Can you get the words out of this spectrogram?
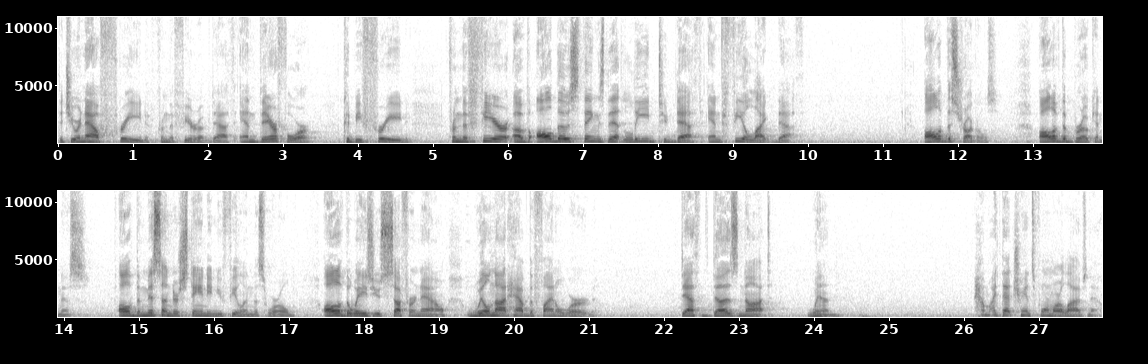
that you are now freed from the fear of death, and therefore could be freed from the fear of all those things that lead to death and feel like death. All of the struggles, all of the brokenness, all of the misunderstanding you feel in this world, all of the ways you suffer now will not have the final word. Death does not win. How might that transform our lives now?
